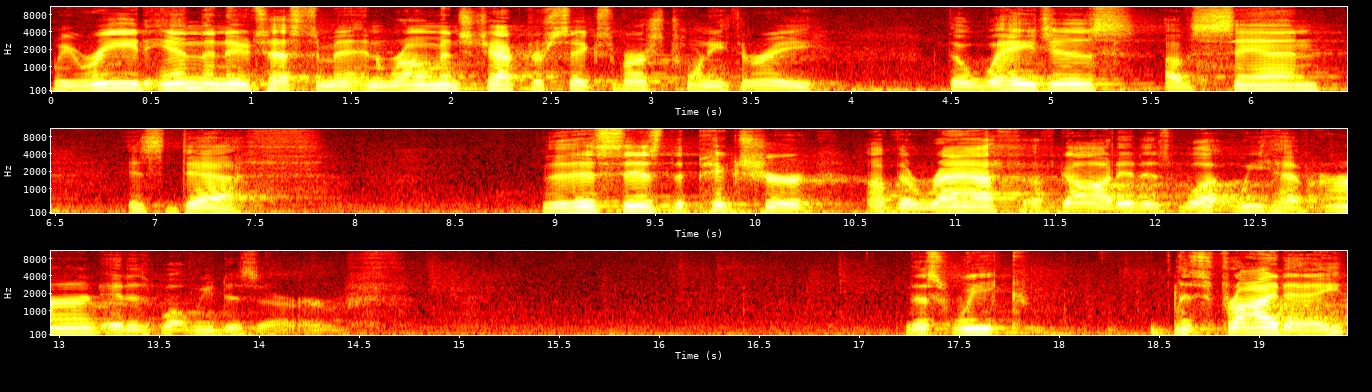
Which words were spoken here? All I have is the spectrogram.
We read in the New Testament in Romans chapter 6, verse 23 the wages of sin is death. This is the picture of the wrath of God. It is what we have earned, it is what we deserve. This week, this Friday,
